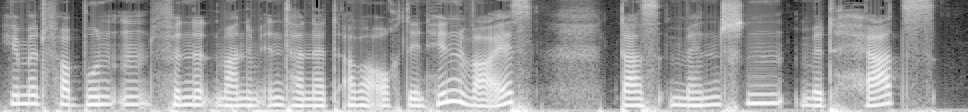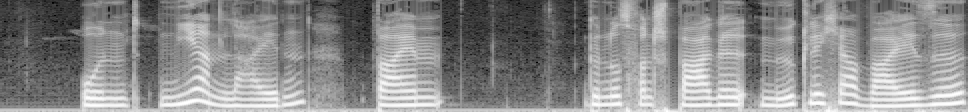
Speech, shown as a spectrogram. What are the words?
Hiermit verbunden findet man im Internet aber auch den Hinweis, dass Menschen mit Herz- und Nierenleiden beim Genuss von Spargel möglicherweise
